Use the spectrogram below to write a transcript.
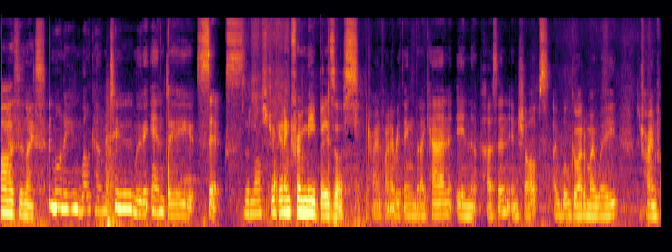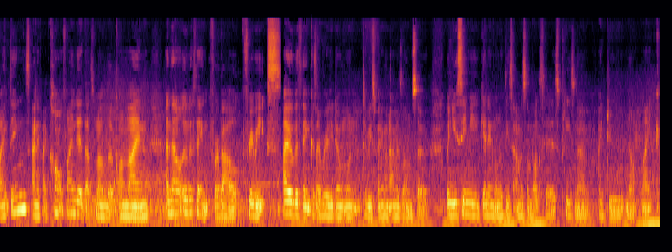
Ah, oh, this is nice. Good morning, welcome to moving in day six. The last you're getting from me, Bezos. I try and find everything that I can in person, in shops. I will go out of my way to try and find things and if I can't find it that's when I'll look online and then I'll overthink for about three weeks. I overthink because I really don't want to be spending on Amazon so when you see me getting all of these Amazon boxes please know I do not like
